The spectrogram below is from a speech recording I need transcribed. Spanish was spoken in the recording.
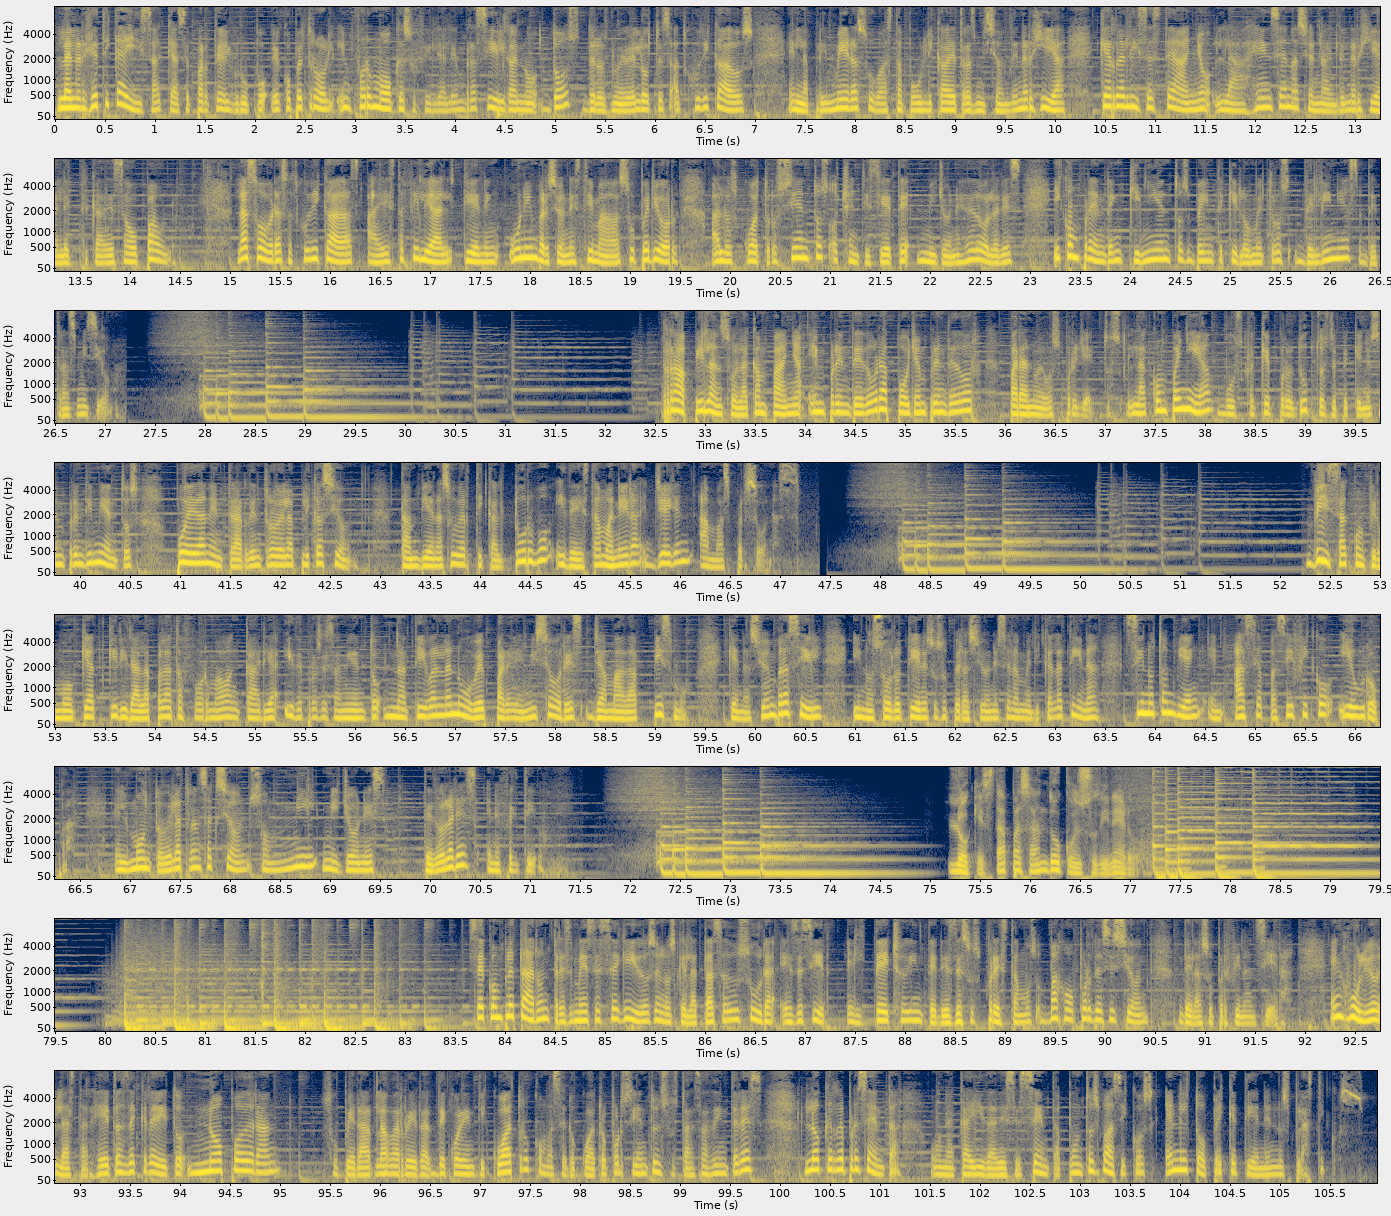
La energética ISA, que hace parte del grupo Ecopetrol, informó que su filial en Brasil ganó dos de los nueve lotes adjudicados en la primera subasta pública de transmisión de energía que realiza este año la Agencia Nacional de Energía Eléctrica de Sao Paulo. Las obras adjudicadas a esta filial tienen una inversión estimada superior a los 487 millones de dólares y comprenden 520 kilómetros de líneas de transmisión. Rappi lanzó la campaña Emprendedor Apoya Emprendedor para nuevos proyectos. La compañía busca que productos de pequeños emprendimientos puedan entrar dentro de la aplicación, también a su vertical turbo y de esta manera lleguen a más personas. Visa confirmó que adquirirá la plataforma bancaria y de procesamiento nativa en la nube para emisores llamada Pismo, que nació en Brasil y no solo tiene sus operaciones en América Latina, sino también en Asia Pacífico y Europa. El monto de la transacción son mil millones de dólares en efectivo. Lo que está pasando con su dinero. Se completaron tres meses seguidos en los que la tasa de usura, es decir, el techo de interés de sus préstamos, bajó por decisión de la superfinanciera. En julio, las tarjetas de crédito no podrán superar la barrera de 44,04% en sus tasas de interés, lo que representa una caída de 60 puntos básicos en el tope que tienen los plásticos.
